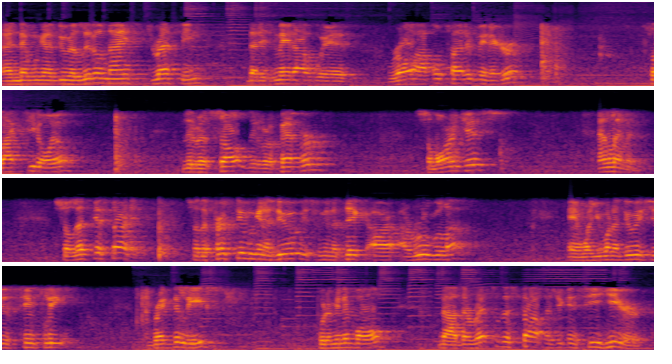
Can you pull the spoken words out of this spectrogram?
And then we're going to do a little nice dressing that is made out with raw apple cider vinegar, flaxseed oil, a little bit of salt, a little bit of pepper, some oranges, and lemon. So let's get started. So the first thing we're going to do is we're going to take our arugula, and what you want to do is just simply break the leaves, put them in a bowl. Now the rest of the stuff, as you can see here,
